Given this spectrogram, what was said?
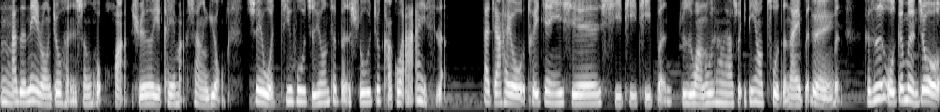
嗯，它的内容就很生活化，学了也可以马上用，所以我几乎只用这本书就考过 RS 了。大家还有推荐一些习题题本，就是网络上他说一定要做的那一本题本。可是我根本就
